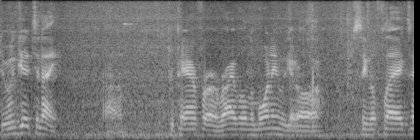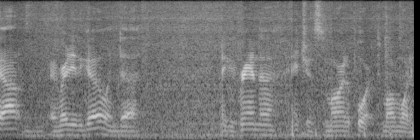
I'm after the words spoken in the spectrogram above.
Doing good tonight. Um, preparing for our arrival in the morning. We got all signal flags out and, and ready to go and uh, make a grand uh, entrance tomorrow in the port, tomorrow morning.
